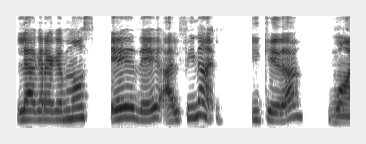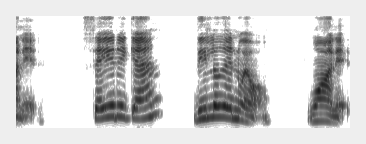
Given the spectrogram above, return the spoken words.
le agregamos ed al final y queda wanted. Say it again. Dilo de nuevo. Wanted.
